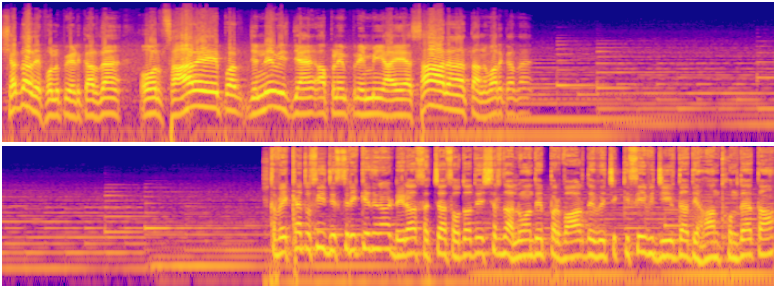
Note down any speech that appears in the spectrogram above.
ਸ਼ਰਧਾ ਦੇ ਫੁੱਲ ਭੇਟ ਕਰਦਾ ਔਰ ਸਾਰੇ ਪਰ ਜਿੰਨੇ ਵੀ ਜੈਨ ਆਪਣੇ ਪ੍ਰੇਮੀ ਆਏ ਆ, ਸਾਰਿਆਂ ਦਾ ਧੰਨਵਾਦ ਕਰਦਾ ਤਾਂ ਵੇਖਿਆ ਤੁਸੀਂ ਜਿਸ ਤਰੀਕੇ ਦੇ ਨਾਲ ਡੇਰਾ ਸੱਚਾ ਸੌਦਾ ਦੇ ਸ਼ਰਧਾਲੂਆਂ ਦੇ ਪਰਿਵਾਰ ਦੇ ਵਿੱਚ ਕਿਸੇ ਵੀ ਜੀਵ ਦਾ ਦੇਹਾਂਤ ਹੁੰਦਾ ਤਾਂ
